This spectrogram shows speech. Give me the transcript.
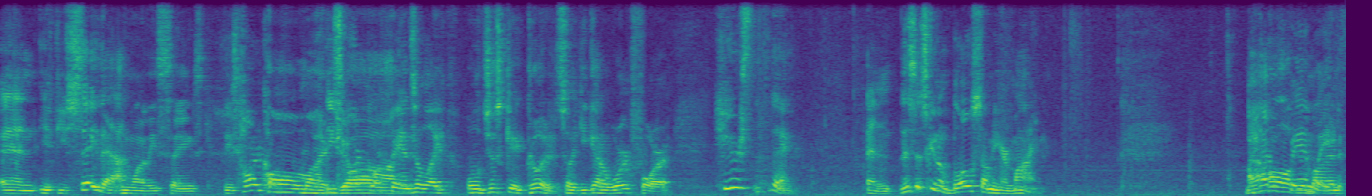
And if you say that on one of these things, these hardcore Oh these God. hardcore fans are like, "Well, just get good." It's like you got to work for it. Here's the thing, and this is gonna blow some of your mind. I Not have all a of family. mind,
